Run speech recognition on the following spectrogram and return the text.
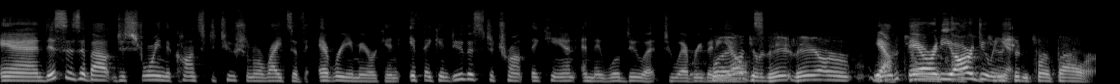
and this is about destroying the constitutional rights of every american if they can do this to trump they can and they will do it to everybody well, they else are, they, they are yeah they already are doing it for power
